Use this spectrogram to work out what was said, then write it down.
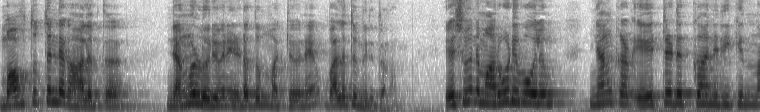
മഹത്വത്തിന്റെ കാലത്ത് ഞങ്ങൾ ഒരുവനെ ഇടതും മറ്റവനെ വലത്തും ഇരുത്തണം. യേശുവിന്റെ മറുപടി പോലും ഞാൻ ഏറ്റെടുക്കാനിരിക്കുന്ന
